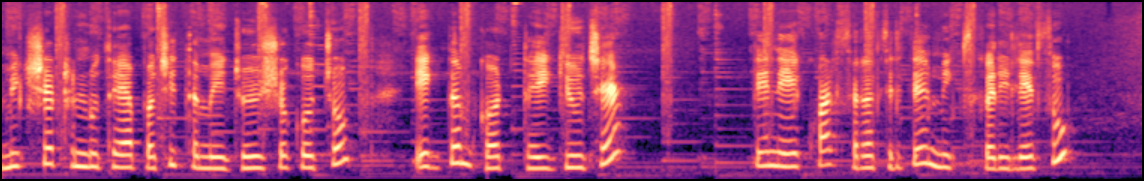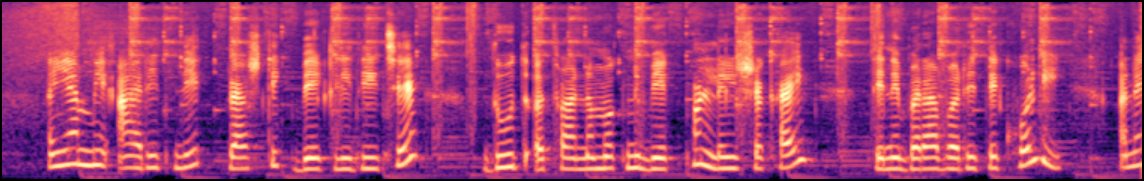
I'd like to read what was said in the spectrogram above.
મિક્સર ઠંડુ થયા પછી તમે જોઈ શકો છો એકદમ ઘટ થઈ ગયું છે. તેને એકવાર સરસ રીતે મિક્સ કરી લેશું. અહીંયા મેં આ રીતની એક પ્લાસ્ટિક બેગ લીધી છે. દૂધ અથવા નમકની બેગ પણ લઈ શકાય. તેને બરાબર રીતે ખોલી અને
